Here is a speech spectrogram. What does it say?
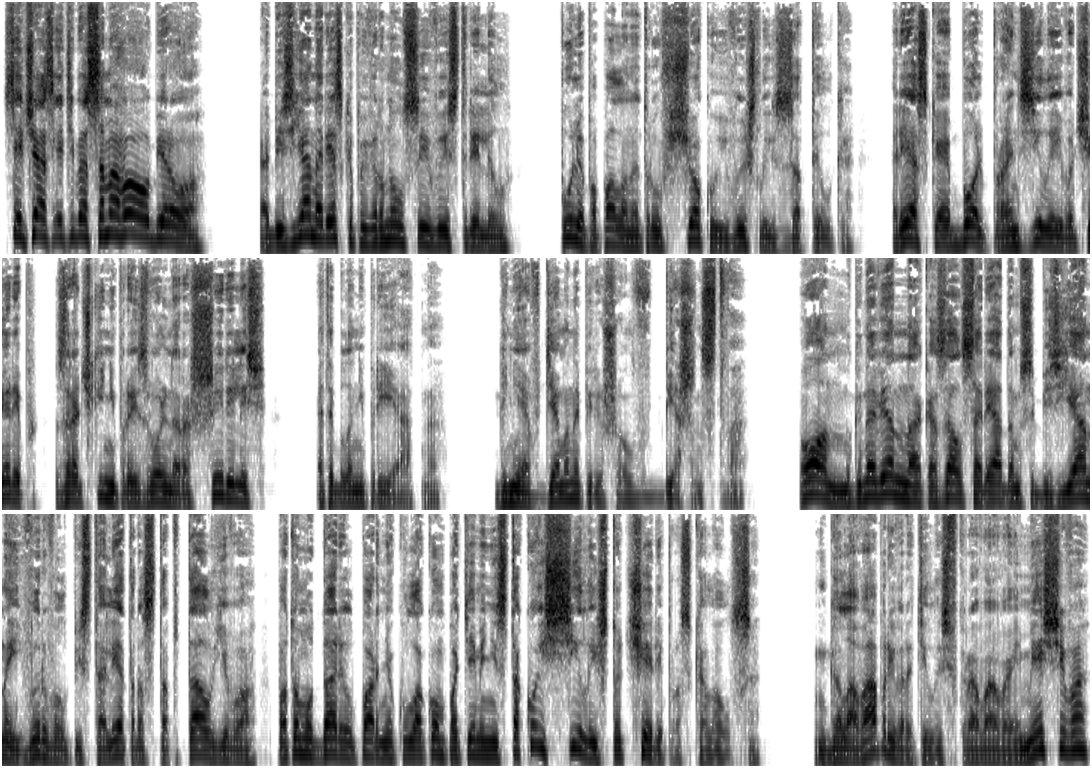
«Сейчас я тебя самого уберу!» Обезьяна резко повернулся и выстрелил. Пуля попала Нетру в щеку и вышла из затылка. Резкая боль пронзила его череп, зрачки непроизвольно расширились. Это было неприятно. Гнев демона перешел в бешенство. Он мгновенно оказался рядом с обезьяной, вырвал пистолет, растоптал его, потом ударил парня кулаком по темени с такой силой, что череп раскололся. Голова превратилась в кровавое месиво,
